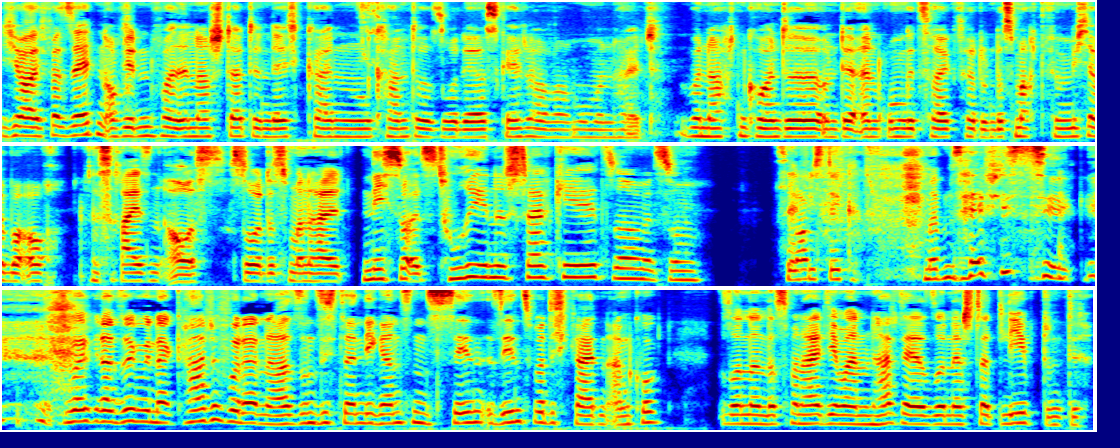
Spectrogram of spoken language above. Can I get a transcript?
ja, ich war selten auf jeden Fall in einer Stadt, in der ich keinen kannte, so der Skater war, wo man halt übernachten konnte und der einen rumgezeigt hat. Und das macht für mich aber auch das Reisen aus. So, dass man halt nicht so als Touri in eine Stadt geht, so mit so einem Selfie-Stick. Mit einem Selfie-Stick. Ich wollte gerade sagen, mit einer Karte vor der Nase und sich dann die ganzen Seh Sehenswürdigkeiten anguckt, sondern dass man halt jemanden hat, der so in der Stadt lebt und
